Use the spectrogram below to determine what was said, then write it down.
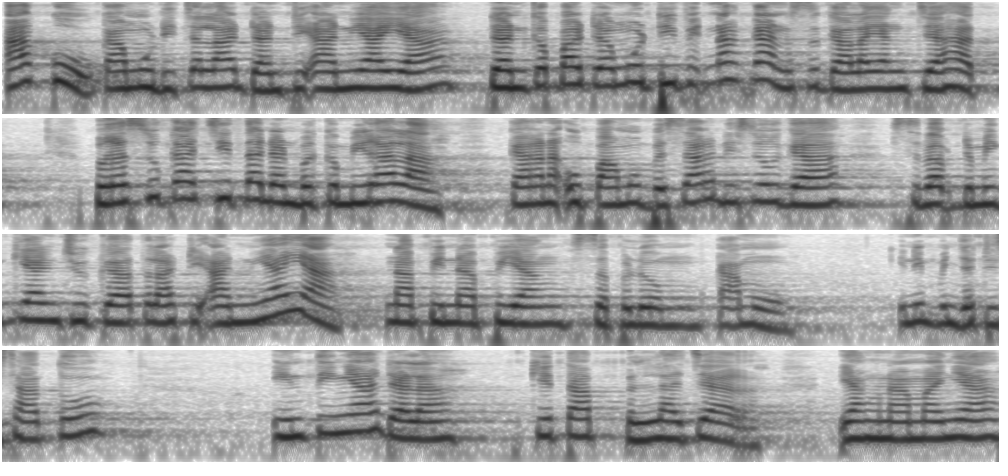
aku kamu dicela dan dianiaya dan kepadamu difitnahkan segala yang jahat. Bersuka cita dan bergembiralah karena upahmu besar di surga sebab demikian juga telah dianiaya nabi-nabi yang sebelum kamu. Ini menjadi satu. Intinya adalah kita belajar yang namanya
